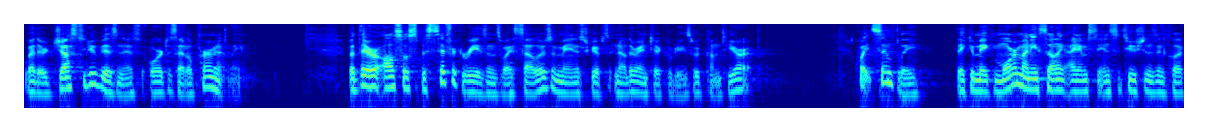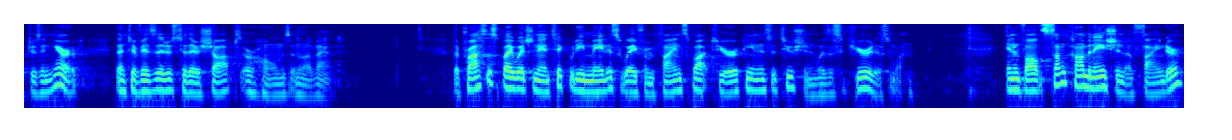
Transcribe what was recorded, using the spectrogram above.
whether just to do business or to settle permanently. But there are also specific reasons why sellers of manuscripts and other antiquities would come to Europe. Quite simply, they could make more money selling items to institutions and collectors in Europe than to visitors to their shops or homes in Levant. The process by which an antiquity made its way from find spot to European institution was a circuitous one. It involved some combination of finder,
